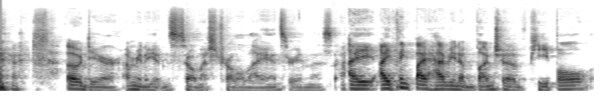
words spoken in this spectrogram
oh dear, I'm going to get in so much trouble by answering this. I, I think by having a bunch of people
